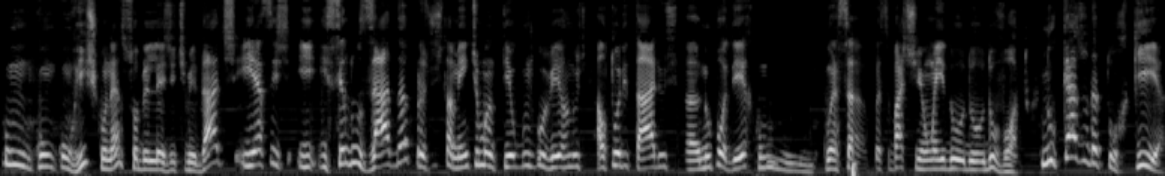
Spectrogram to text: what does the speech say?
com, com, com risco né, sobre legitimidade e, essas, e, e sendo usada para justamente manter alguns governos autoritários uh, no poder com, com, essa, com esse bastião aí do, do, do voto. No caso da Turquia,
